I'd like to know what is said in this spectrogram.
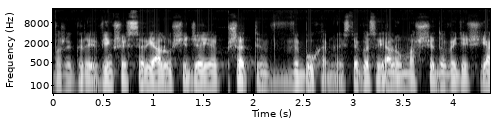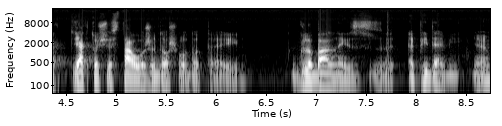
może gry, większość serialu się dzieje przed tym wybuchem. No i z tego serialu masz się dowiedzieć, jak, jak to się stało, że doszło do tej globalnej epidemii, nie?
